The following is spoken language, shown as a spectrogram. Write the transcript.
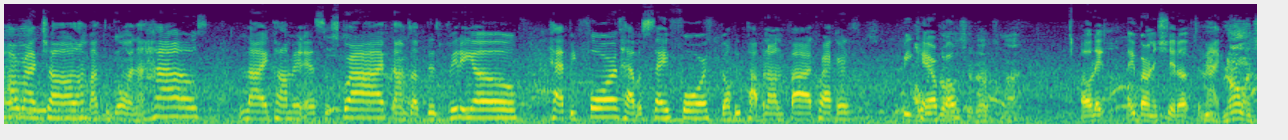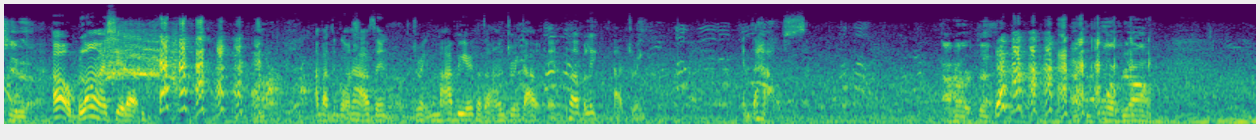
All right, y'all. I'm about to go in the house. Like, comment, and subscribe. Thumbs up this video. Happy 4th. Have a safe 4th. Don't be popping on firecrackers. Be Oh, we careful. blowing shit up tonight. Oh, they they burning shit up We tonight. blowing shit up. Oh, blowing shit up. I'm about to go in the house and drink my beer because I don't drink out in public. I drink in the house. I heard that. Happy Fourth, y'all.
